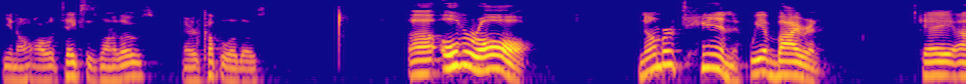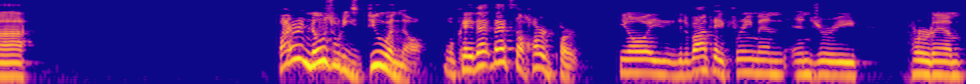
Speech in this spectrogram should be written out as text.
you know, all it takes is one of those or a couple of those. Uh, overall, number ten, we have Byron. Okay, uh, Byron knows what he's doing though. Okay, that that's the hard part. You know, the Devonta Freeman injury hurt him.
